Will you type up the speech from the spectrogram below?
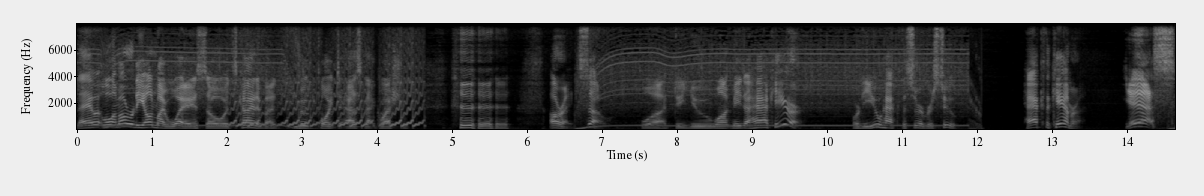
Well, I'm already on my way, so it's kind of a moot point to ask that question. Alright, so, what do you want me to hack here? Or do you hack the servers too? Hack the camera. Yes!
